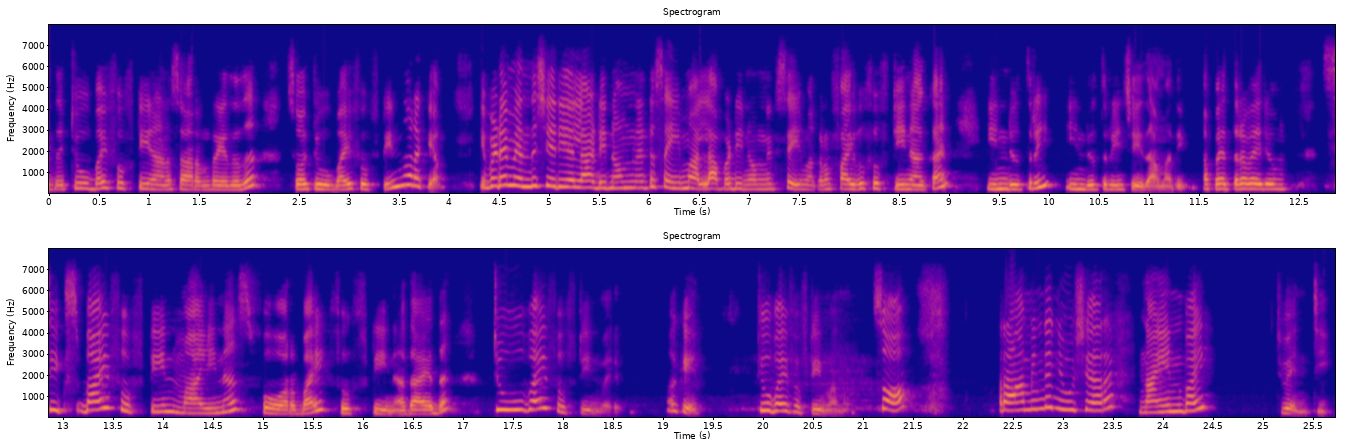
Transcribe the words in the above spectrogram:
ഇത് ടു ബൈ ഫിഫ്റ്റീൻ ആണ് സറണ്ടർ ചെയ്തത്. സോ ടു ബൈ ഫിഫ്റ്റീൻ കുറയ്ക്കാം ഇവിടെയും എന്ത് ശരിയല്ല? ഡിനോമിനേറ്റർ സെയിം അല്ല. അപ്പൊ ഡിനോമിനേറ്റർ സെയിം ആക്കണം. ഫൈവ് ഫിഫ്റ്റീൻ ആക്കാൻ ഇന്റു ത്രീ ഇന്റു ത്രീ ചെയ്താൽ മതി. അപ്പൊ എത്ര വരും? Six by fifteen minus four by fifteen അതായത് ടു ബൈ ഫിഫ്റ്റീൻ വരും. ഓക്കെ ടു ബൈ ഫിഫ്റ്റീൻ വന്നു. സോ റാമിന്റെ new share nine by twenty.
